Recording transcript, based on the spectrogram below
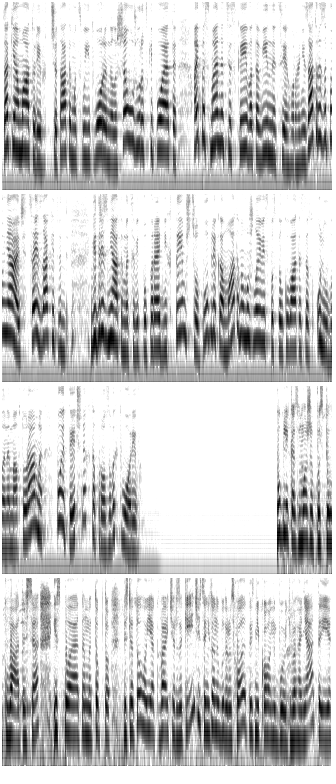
так і аматорів. Читатимуть свої твори не лише ужгородські поети, а й письменниці з Києва та Вінниці. Організатори запевняють, цей захід від... відрізнятиметься від попередніх тим, що публіка матиме можливість поспілкуватися з улюбленими авторами поетичних та прозових творів. Публіка зможе поспілкуватися із поетами. Тобто, після того як вечір закінчиться, ніхто не буде розходитись, нікого не будуть виганяти. І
